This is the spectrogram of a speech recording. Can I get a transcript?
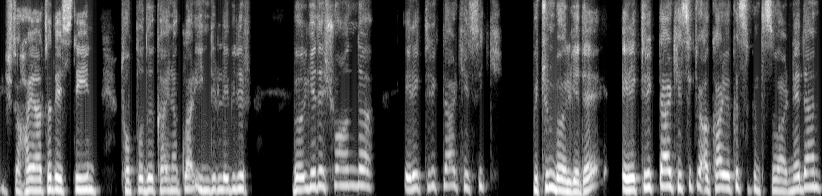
işte hayata desteğin topladığı kaynaklar indirilebilir. Bölgede şu anda elektrikler kesik, bütün bölgede elektrikler kesik ve akaryakıt sıkıntısı var. Neden?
